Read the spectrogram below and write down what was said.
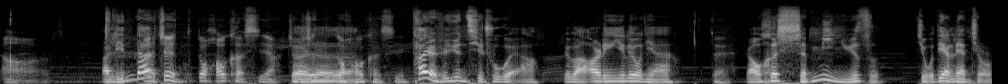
啊，啊，林哎，丹，这都好可惜啊，对这真的都对对好可惜。他也是孕期出轨啊，对吧？二零一六年，对，然后和神秘女子酒店练球，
